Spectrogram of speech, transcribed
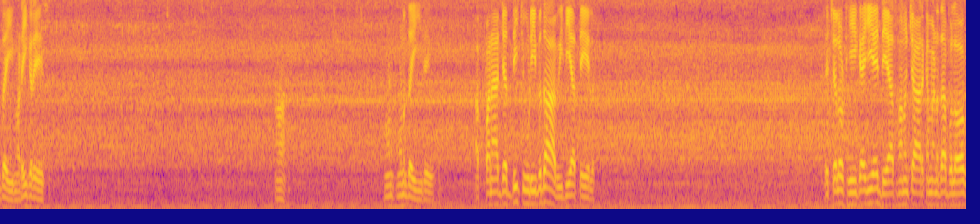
ਹੁਣ ਦਈ ਮੜੀ ਗਰੇਸ ਹਾਂ। ਹੁਣ ਹੁਣ ਦਈ ਦੇ। ਆਪਾਂ ਨੇ ਅੱਜ ਅੱਧੀ ਚੂੜੀ ਵਧਾ ਵੀ ਦਿਆ ਤੇਲ। ਤੇ ਚਲੋ ਠੀਕ ਹੈ ਜੀ, ਇਹ ਦਿਆ ਤੁਹਾਨੂੰ 4 ਮਿੰਟ ਦਾ ਬਲੌਗ।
